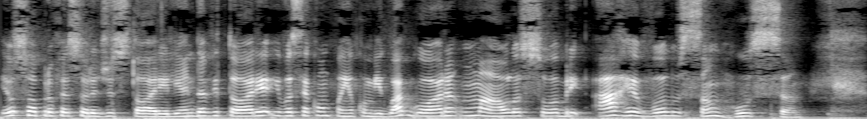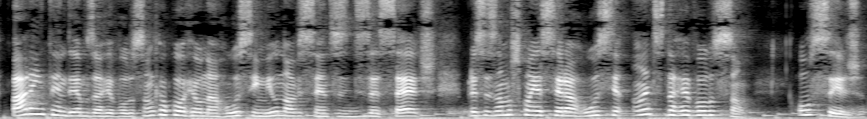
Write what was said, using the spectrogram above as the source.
Eu sou a professora de História Eliane da Vitória e você acompanha comigo agora uma aula sobre a Revolução Russa. Para entendermos a revolução que ocorreu na Rússia em 1917, precisamos conhecer a Rússia antes da Revolução, ou seja,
